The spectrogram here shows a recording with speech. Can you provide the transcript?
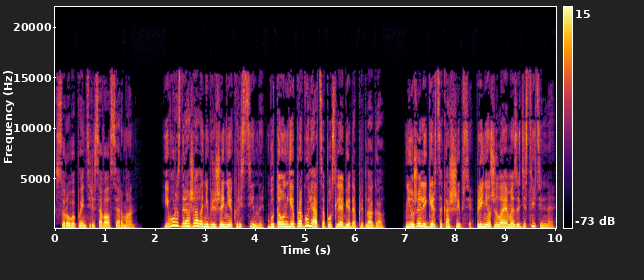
Сурово поинтересовался Арман. Его раздражало небрежение Кристины, будто он ей прогуляться после обеда предлагал. Неужели герцог ошибся, принял желаемое за действительное?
